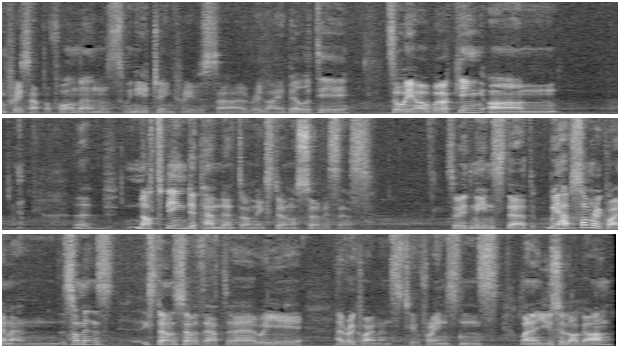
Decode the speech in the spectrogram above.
increase our performance. We need to increase our reliability. So we are working on uh, not being dependent on external services. So it means that we have some requirements, some external services that uh, we have requirements to. For instance, when a user log on,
